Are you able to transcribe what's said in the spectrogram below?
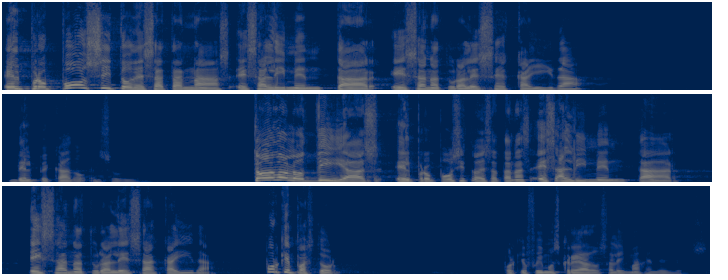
El propósito de Satanás es alimentar esa naturaleza caída del pecado en su vida. Todos los días el propósito de Satanás es alimentar esa naturaleza caída. ¿Por qué, pastor? Porque fuimos creados a la imagen de Dios.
